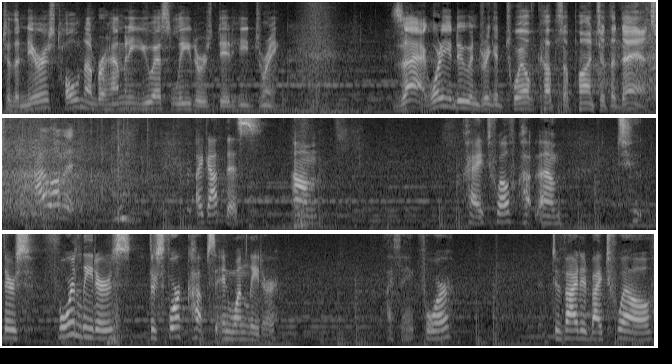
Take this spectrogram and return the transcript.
To the nearest whole number, how many U.S. liters did he drink? Zach, what are you doing drinking 12 cups of punch at the dance? I love it. I got this. Um, okay, 12 cups. Um, there's four liters. There's four cups in one liter. I think four divided by 12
